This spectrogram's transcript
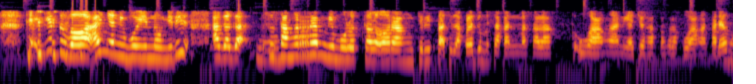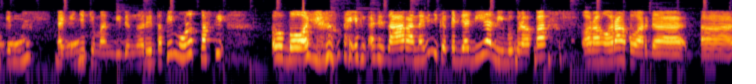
Kayak gitu bawaannya nih Bu Inung. Jadi agak-agak hmm. susah ngerem nih mulut kalau orang cerita cerita apalagi misalkan masalah keuangan ya curhat masalah keuangan. Padahal mungkin hmm. pengennya cuma didengerin. Tapi mulut pasti oh bawahnya pengen kasih saran. Nah ini juga kejadian nih beberapa orang-orang atau warga uh,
